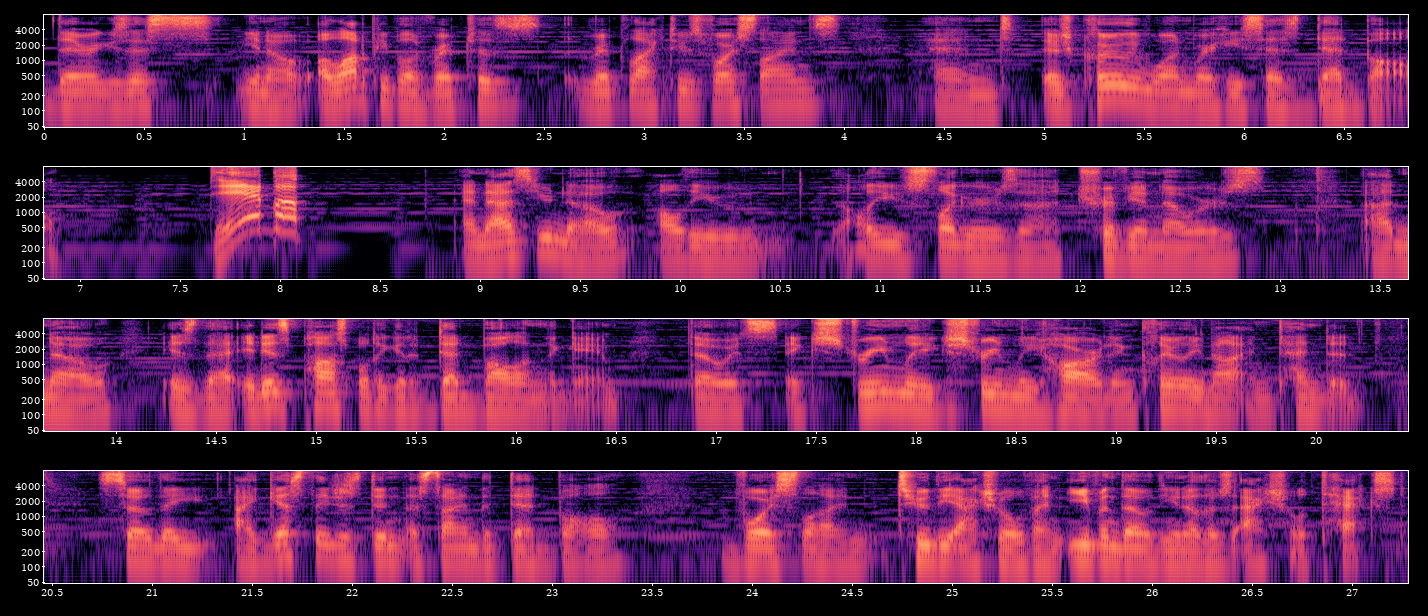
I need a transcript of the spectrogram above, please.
there exists, you know, a lot of people have ripped his ripped Lakitu's voice lines, and there's clearly one where he says dead ball. Dead ball. And as you know, all you all you sluggers uh, trivia knowers uh, know is that it is possible to get a dead ball in the game, though it's extremely, extremely hard and clearly not intended. So they, I guess they just didn't assign the dead ball voice line to the actual event, even though you know there's actual text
